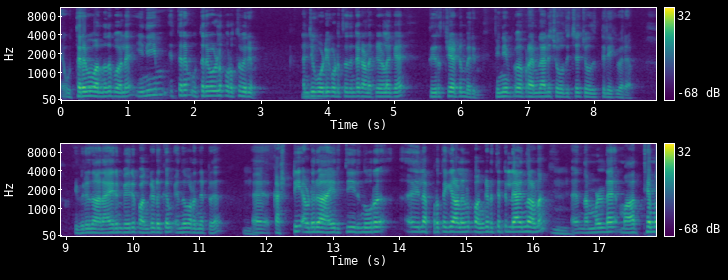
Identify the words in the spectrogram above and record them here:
ഉത്തരവ് വന്നതുപോലെ ഇനിയും ഇത്തരം ഉത്തരവുകൾ പുറത്തു വരും. അഞ്ച് കോടി കൊടുത്തതിന്റെ കണക്കുകളൊക്കെ തീർച്ചയായിട്ടും വരും. പിന്നെ ഇപ്പോൾ പ്രേംലാൽ ചോദിച്ച ചോദ്യത്തിലേക്ക് വരാം. ഇവർ നാലായിരം പേര് പങ്കെടുക്കും എന്ന് പറഞ്ഞിട്ട് കഷ്ടി അവിടെ ഒരു ആയിരത്തി ഇരുന്നൂറ് ഇതിലപ്പുറത്തേക്ക് ആളുകൾ പങ്കെടുത്തിട്ടില്ല എന്നാണ് നമ്മളുടെ മാധ്യമ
